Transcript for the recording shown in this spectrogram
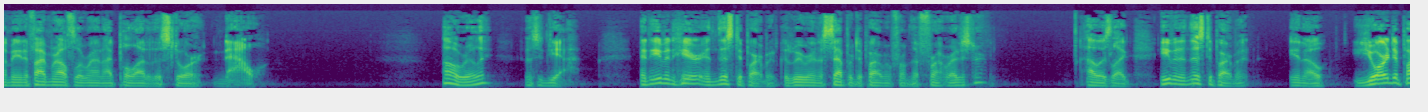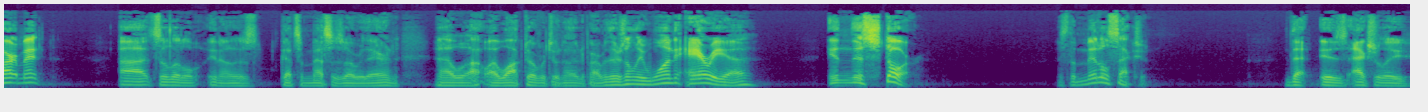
I mean, if I'm Ralph Lauren, I pull out of the store now. Oh, really? I said, yeah. And even here in this department, because we were in a separate department from the front register, I was like, even in this department, you know, your department, uh, it's a little, you know, there's got some messes over there. And I, I walked over to another department. There's only one area in this store. It's the middle section that is actually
